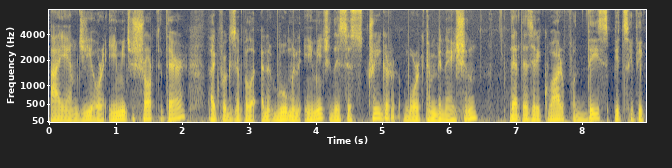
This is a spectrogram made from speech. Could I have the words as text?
IMG or image short there. Like for example, a woman image. This is trigger word combination that is required for this specific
